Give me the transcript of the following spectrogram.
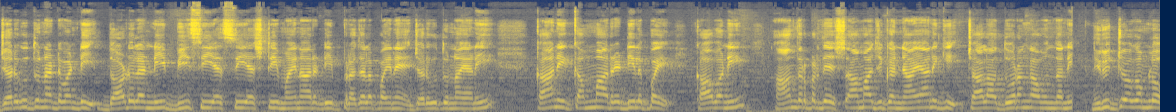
జరుగుతున్నటువంటి దాడులన్నీ బీసీ ఎస్సీ ఎస్టీ మైనారిటీ ప్రజలపైనే జరుగుతున్నాయని కానీ కమ్మ రెడ్డిలపై కావని ఆంధ్రప్రదేశ్ సామాజిక న్యాయానికి చాలా దూరంగా ఉందని నిరుద్యోగంలో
